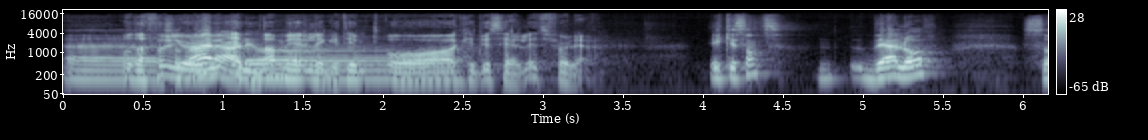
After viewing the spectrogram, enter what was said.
Eh, Og derfor så gjør det enda enda jo- mer legitimt å kritisere litt, føler jeg. Ikke sant? Det er lov. Så,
